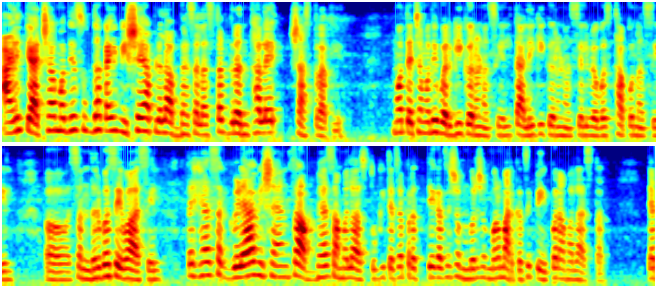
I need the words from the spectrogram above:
आणि त्याच्यामध्ये सुद्धा काही विषय आपल्याला अभ्यासाला असतात ग्रंथालय शास्त्रातले मग त्याच्यामध्ये वर्गीकरण असेल तालिकीकरण असेल व्यवस्थापन असेल संदर्भ सेवा असेल तर ह्या सगळ्या विषयांचा अभ्यास आम्हाला असतो की त्याचा प्रत्येकाचे शंभर शंभर मार्काचे पेपर आम्हाला असतात त्यात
